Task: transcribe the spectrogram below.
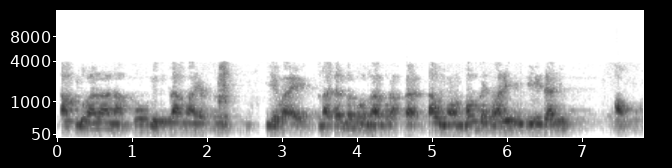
Tapi wala nafu lama ya Iya baik, semacam mengulang berapa tahu ngomong kecuali diri dari Allah.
